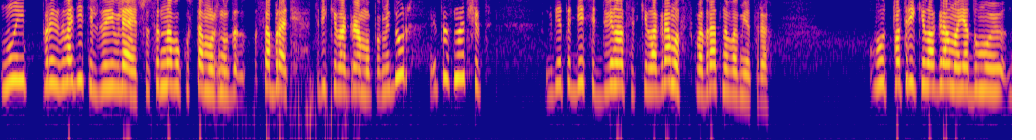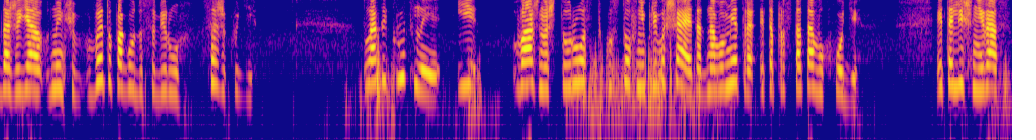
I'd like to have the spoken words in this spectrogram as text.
Ну и производитель заявляет, что с одного куста можно собрать 3 килограмма помидор. Это значит где-то 10-12 килограммов с квадратного метра. Вот по 3 килограмма, я думаю, даже я нынче в эту погоду соберу. Сажа куди. Плоды крупные и важно, что рост кустов не превышает одного метра. Это простота в уходе. Это лишний раз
